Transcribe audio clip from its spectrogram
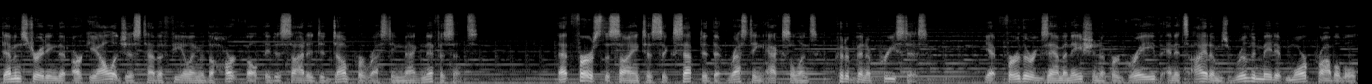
demonstrating that archaeologists have a feeling of the heartfelt they decided to dump her resting magnificence. At first, the scientists accepted that resting excellence could have been a priestess, yet further examination of her grave and its items really made it more probable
